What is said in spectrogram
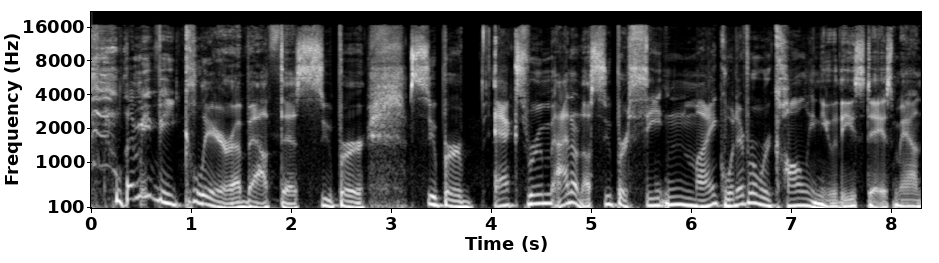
let me be clear about this super super X room. I don't know, super Thetan, Mike, whatever we're calling you these days, man.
